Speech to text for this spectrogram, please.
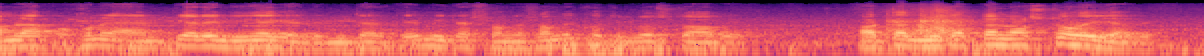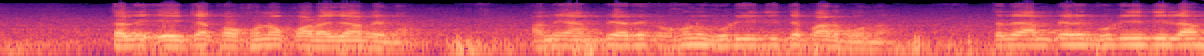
আমরা কখনো অ্যাম্পিয়ারে নিয়ে গেলে মিটারকে মিটার সঙ্গে সঙ্গে ক্ষতিগ্রস্ত হবে, অর্থাৎ মিটারটা নষ্ট হয়ে যাবে। তাহলে এইটা কখনো করা যাবে না। আমি অ্যাম্পিয়ারে কখনো ঘুরিয়ে দিতে পারব না। তাহলে অ্যাম্পিয়ারে ঘুরিয়ে দিলাম,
